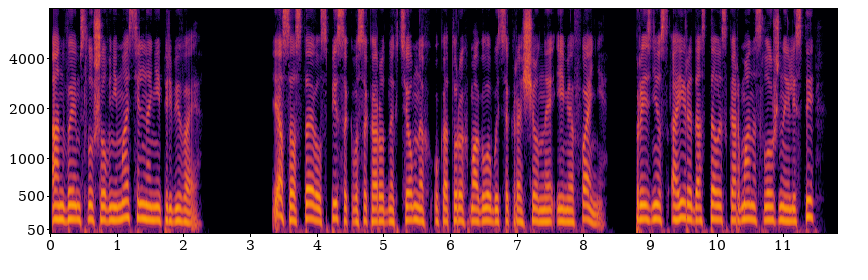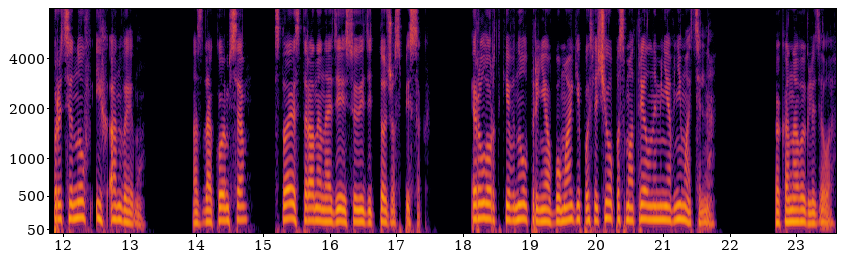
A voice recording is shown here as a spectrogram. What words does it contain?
Анвейм слушал внимательно, не перебивая. Я составил список высокородных темных, у которых могло быть сокращенное имя Фанни, произнес Аир и достал из кармана сложные листы, протянув их Анвейму. «Ознакомься. С твоей стороны, надеюсь увидеть тот же список». Эрлорд кивнул, приняв бумаги, после чего посмотрел на меня внимательно. «Как она выглядела?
